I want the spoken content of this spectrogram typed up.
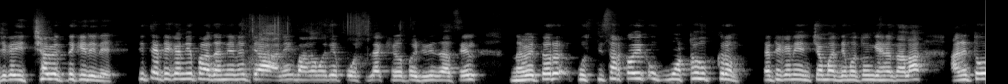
जी काही इच्छा व्यक्त केलेली आहे ती त्या ठिकाणी प्राधान्याने त्या अनेक भागामध्ये पोहोचल्या खेळपैठणीचा असेल. नव्हे तर कुस्तीसारखा एक उप- मोठा उपक्रम त्या ठिकाणी यांच्या माध्यमातून घेण्यात आला आणि तो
